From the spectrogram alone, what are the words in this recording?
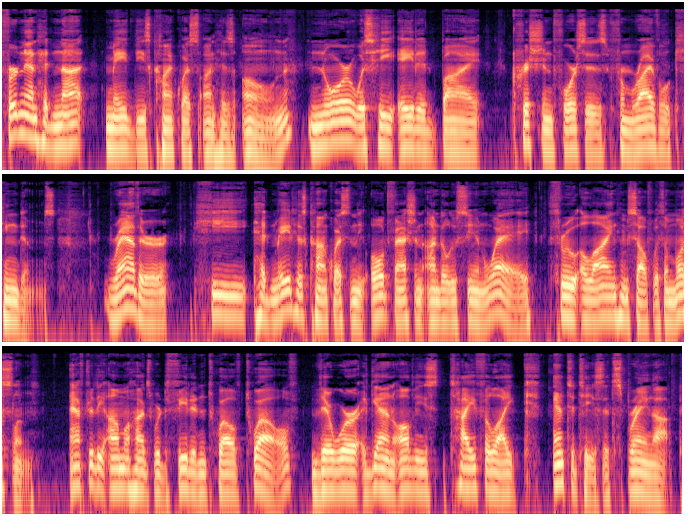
Ferdinand had not made these conquests on his own, nor was he aided by Christian forces from rival kingdoms. Rather, he had made his conquest in the old fashioned Andalusian way through allying himself with a Muslim. After the Almohads were defeated in 1212, there were again all these Taifa like entities that sprang up.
